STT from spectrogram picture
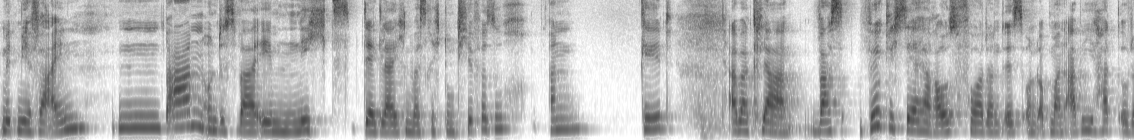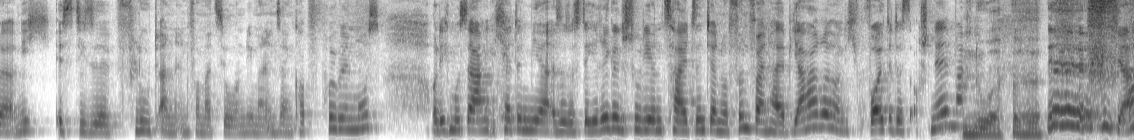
mit mir vereinbaren und es war eben nichts dergleichen, was Richtung Tierversuch an geht. Aber klar, was wirklich sehr herausfordernd ist und ob man Abi hat oder nicht, ist diese Flut an Informationen, die man in seinen Kopf prügeln muss. Und ich muss sagen, ich hätte mir, also das, die Regelstudienzeit sind ja nur fünfeinhalb Jahre und ich wollte das auch schnell machen. Nur. ja.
